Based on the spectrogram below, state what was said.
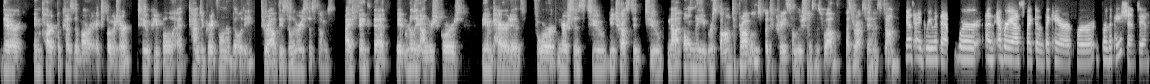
there in part because of our exposure to people at times of great vulnerability throughout these delivery systems. I think that it really underscores the imperative for nurses to be trusted to not only respond to problems, but to create solutions as well, as Roxanne has done. Yes, I agree with that. We're on every aspect of the care for, for the patient. And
